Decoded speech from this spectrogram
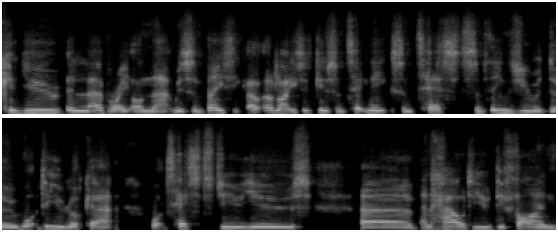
Can you elaborate on that with some basic? I'd like you to give some techniques, some tests, some things you would do. What do you look at? What tests do you use? Uh, and how do you define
